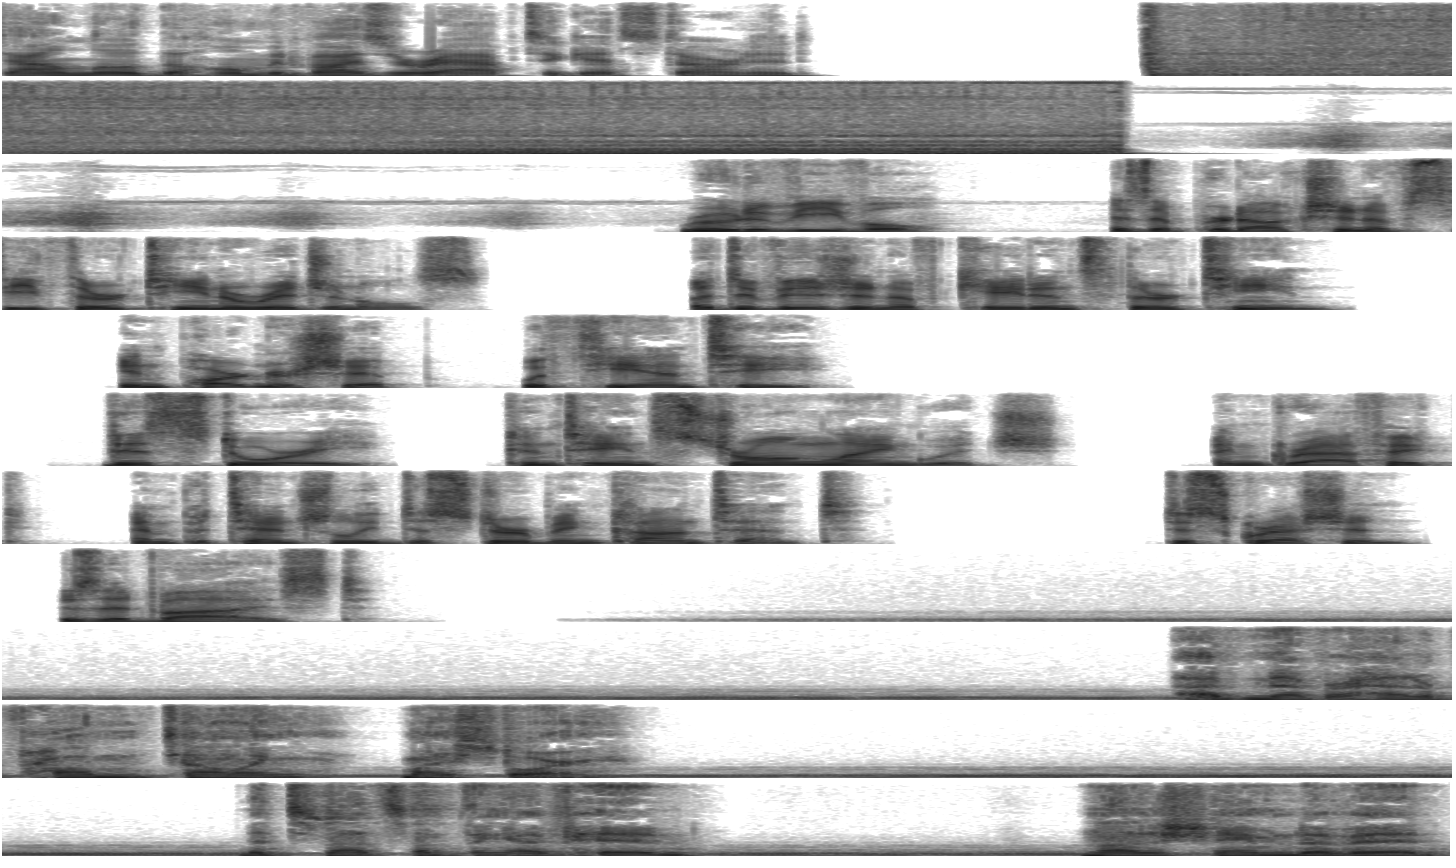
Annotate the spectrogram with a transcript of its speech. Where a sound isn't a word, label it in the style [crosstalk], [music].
Download the Home Advisor app to get started. Root of Evil is a production of C13 Originals, a division of Cadence 13, in partnership with TNT. This story contains strong language and graphic and potentially disturbing content. Discretion is advised. I've never had a problem telling my story. It's not something I've hid. I'm not ashamed of it.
